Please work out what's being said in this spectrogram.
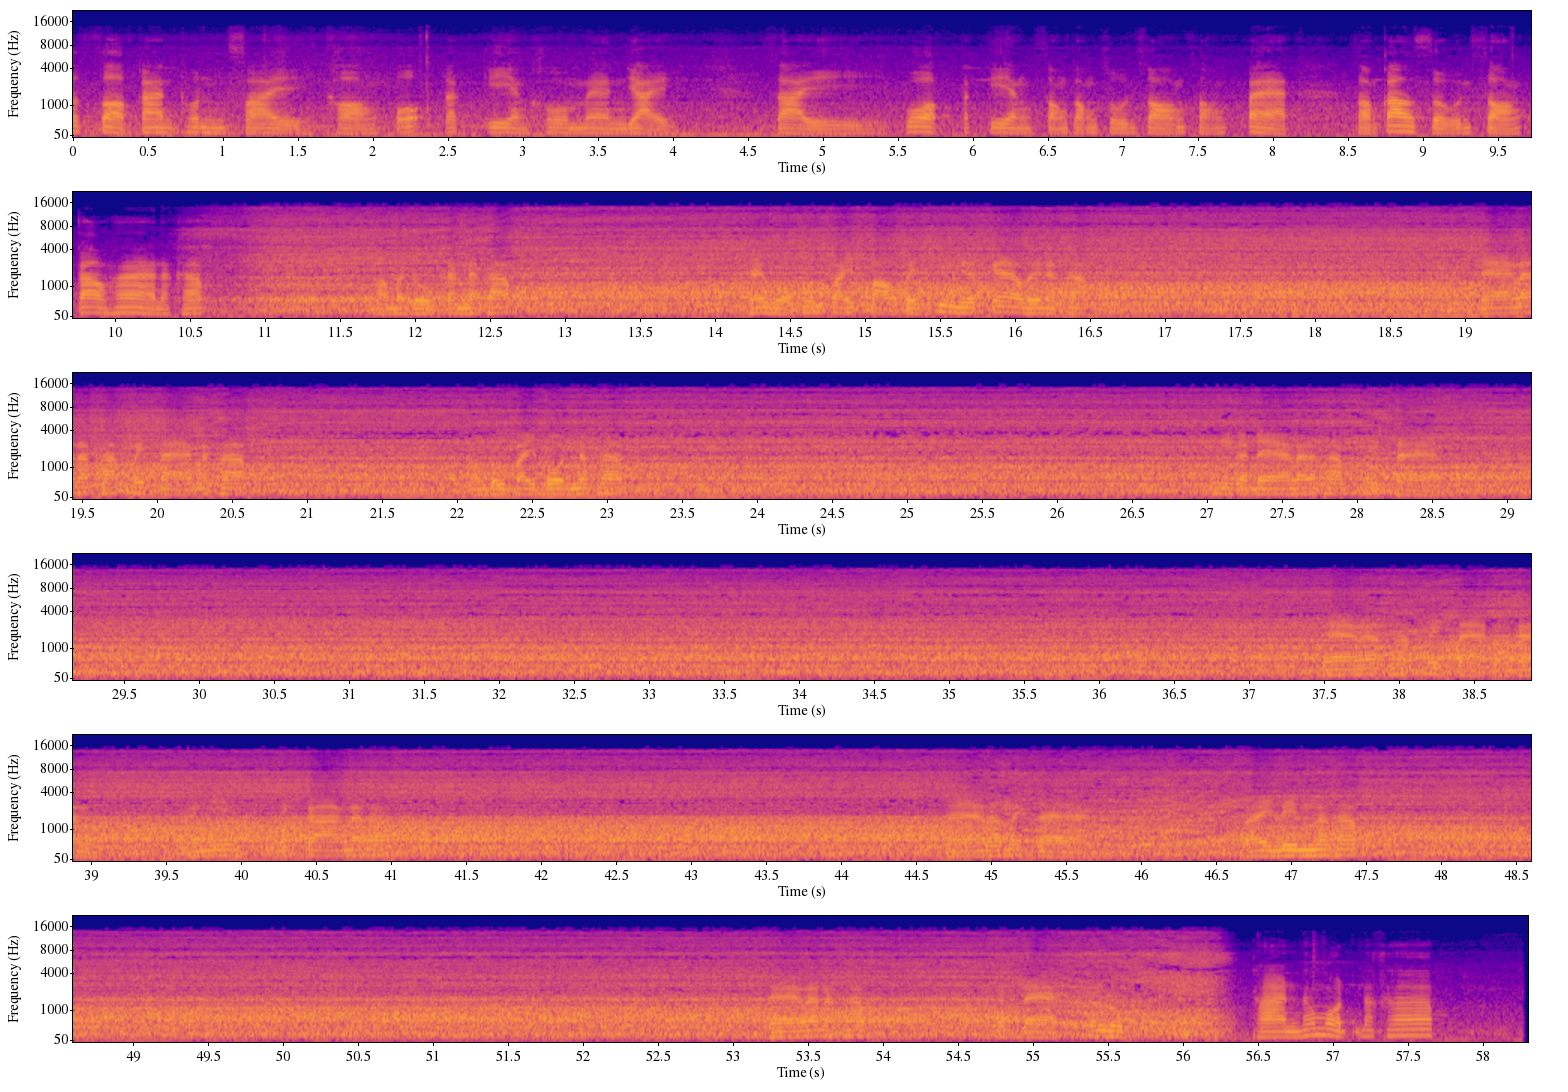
ทดสอบการทนไฟของโป๊ะตะเกียงโคมแมนใหญ่ ใส่พวกตะเกียง 2202 28 290 295 นะครับ เรามาดูกันนะครับ ใช้หัวพ่นไฟเป่าเป็นที่เนื้อแก้วเลยนะครับ แดงแล้วนะครับไม่แตกนะครับลองดูใบบนนะครับนี่ก็แดงแล้วนะครับไม่แตก แดงแล้วครับ ไม่แตกเหมือนกันอันนี้ในกลางนะครับแตกแล้วไม่แตกใบริมนะครับแตกแล้วนะครับ ไม่แตกสรุปทานทั้งหมดนะครับ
